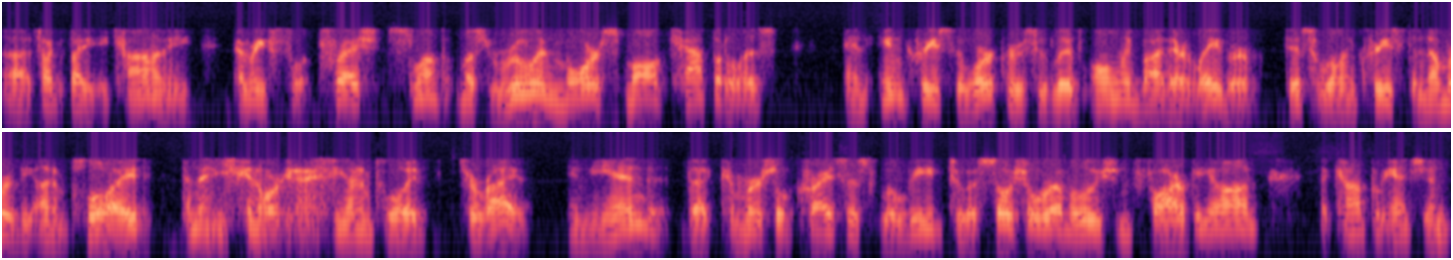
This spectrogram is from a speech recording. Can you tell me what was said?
uh, talk about the economy, every f- fresh slump must ruin more small capitalists and increase the workers who live only by their labor. This will increase the number of the unemployed, and then you can organize the unemployed to riot. In the end, the commercial crisis will lead to a social revolution far beyond the comprehension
